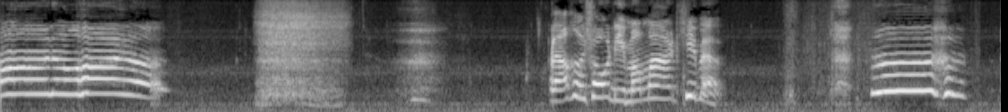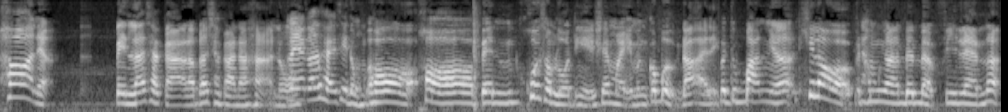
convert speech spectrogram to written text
อ้าวจะร้องไห้อะแล้วคือโชคดีมาก ๆ ที่แบบ พ่อเนี่ย เป็นราชการรับราชการอาหารเนาะแม่ก็ใช้สิทธิ์ของพ่อ พอเป็นคู่สมรสอย่างงี้ใช่ไหม มันก็เบิกได้เลยปัจจุบันเนี้ยที่เราอะไปทำงานเป็นแบบฟรีแลนซ์อะ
